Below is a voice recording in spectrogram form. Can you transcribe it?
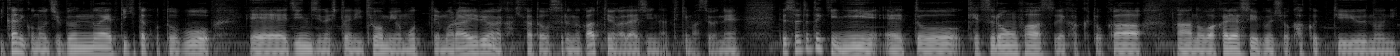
いかにこの自分がやってきたことを、えー、人事の人に興味を持ってもらえるような書き方をするのかっていうのが大事になってきますよね。でそういった時に、えーと、結論ファーストで書くとかあの分かりやすい文章を書くっていうのに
